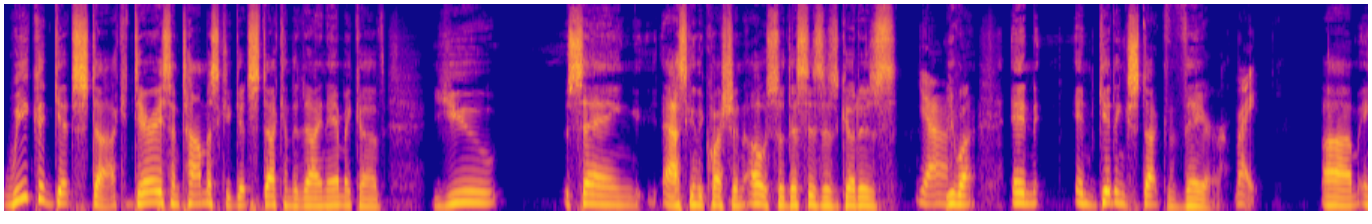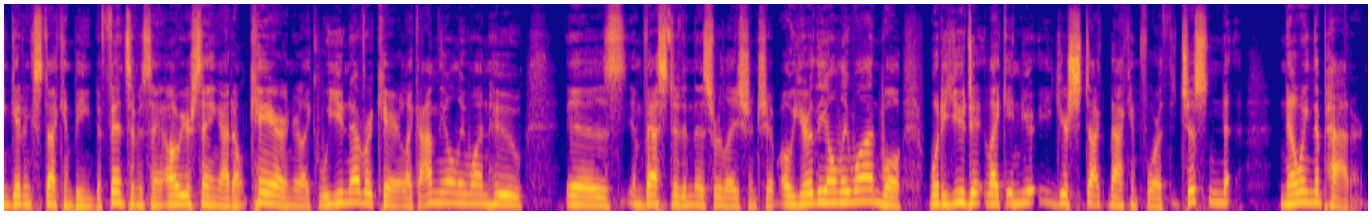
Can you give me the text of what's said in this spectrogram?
we could get stuck. Darius and Thomas could get stuck in the dynamic of you saying, asking the question, "Oh, so this is as good as Yeah. you want," and and getting stuck there, right. um, and getting stuck and being defensive and saying, "Oh, you're saying I don't care," and you're like, "Well, you never care. Like I'm the only one who." Is invested in this relationship. Oh, you're the only one. Well, what do you do? Like, and you're you're stuck back and forth. Just kn- knowing the pattern.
